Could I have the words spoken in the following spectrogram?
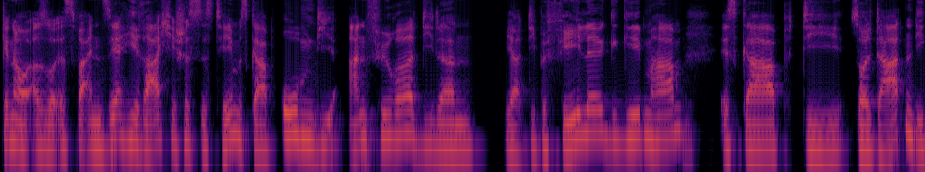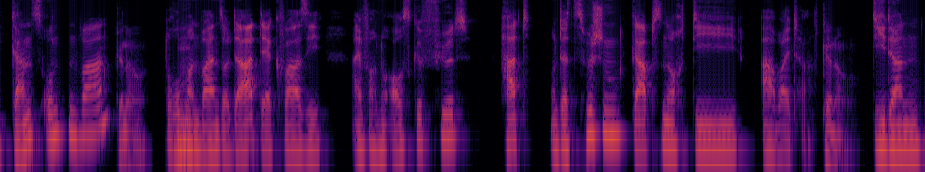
Genau, also es war ein sehr hierarchisches System. Es gab oben die Anführer, die dann ja die Befehle gegeben haben. Mhm. Es gab die Soldaten, die ganz unten waren. Genau. Roman mhm. war ein Soldat, der quasi einfach nur ausgeführt hat. Und dazwischen gab es noch die Arbeiter. Genau. Die dann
